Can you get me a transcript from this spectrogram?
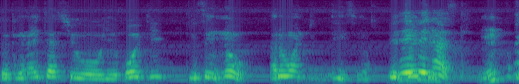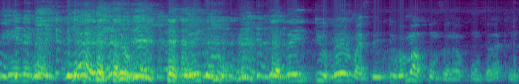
so can I touch your, your body? You say, no, I don't want this. You know. Try they even to- ask? Hmm? They even ask? Yeah, they do. they do. Yeah, they do. Very much they do. Mama phones and phones. Okay.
